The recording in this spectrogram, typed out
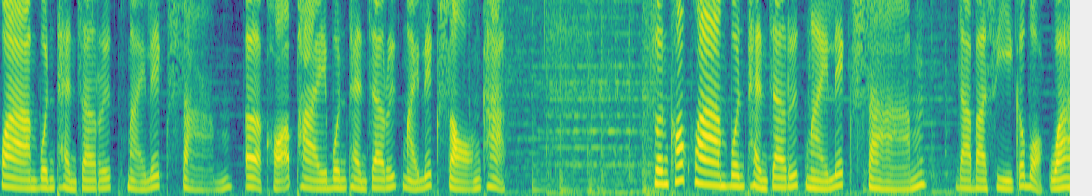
ความบนแผ่นจารึกหมายเลข 3 เออขออภัยบนแผ่นจารึกหมายเลข 2 ค่ะ ส่วนข้อความบนแผ่นจารึกหมายเลข 3 ดาบาซีก็บอกว่า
